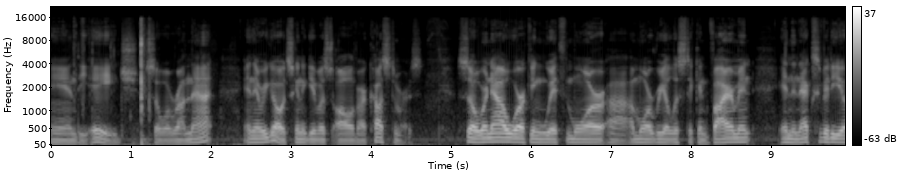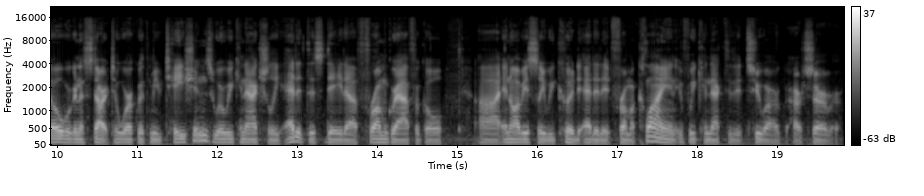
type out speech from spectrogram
and the age. So we'll run that and there we go. It's going to give us all of our customers. So we're now working with more uh, a more realistic environment. In the next video we're going to start to work with mutations where we can actually edit this data from GraphiQL uh, and obviously we could edit it from a client if we connected it to our, our server.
